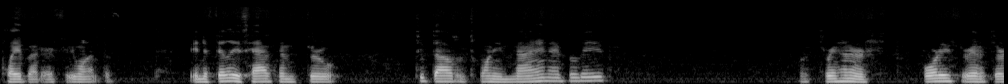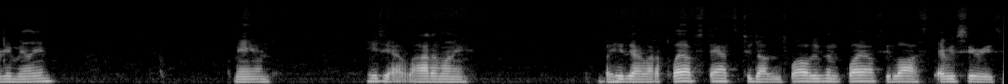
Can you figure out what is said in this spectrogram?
play better if you want the. And the Phillies have him through 2029, I believe. With 340, 330 million. Man, he's got a lot of money but he's got a lot of playoff stats. 2012, he was in the playoffs, he lost every series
